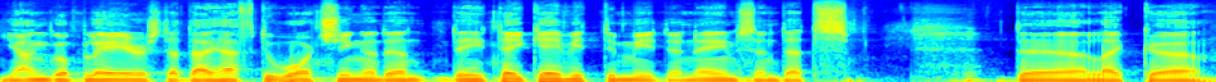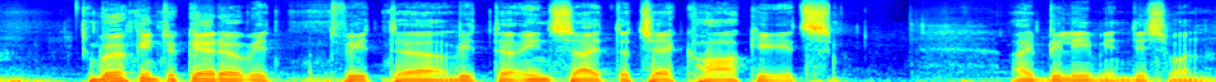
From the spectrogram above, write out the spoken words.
younger players that I have to watching and then they they gave it to me the names and that's the like uh, working together with with uh, with uh, inside the Czech hockey. It's I believe in this one.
